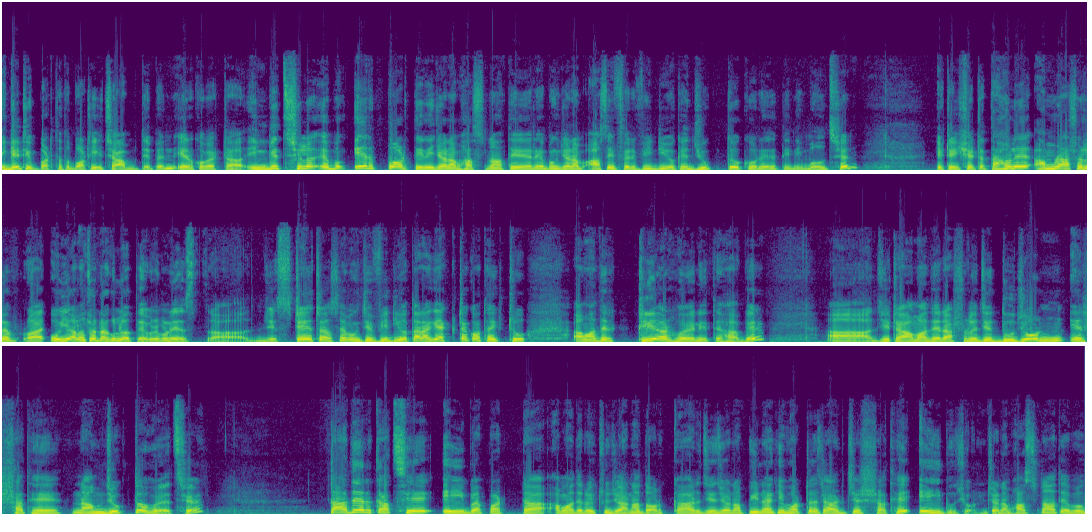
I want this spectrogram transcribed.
নেগেটিভ বার্তা তো বটেই, চাপ দেবেন, এরকম একটা ইঙ্গিত ছিল এবং এরপর তিনি জনাব হাসনাতের এবং জনাব আসিফের ভিডিওকে যুক্ত করে তিনি বলছেন, এটাই সেটা। তাহলে আমরা আসলে ওই আলোচনাগুলোতে মানে যে স্টেটাস এবং যে ভিডিও তার আগে একটা কথা একটু আমাদের ক্লিয়ার হয়ে নিতে হবে যেটা আমাদের আসলে যে দুজন এর সাথে নাম যুক্ত হয়েছে তাদের কাছে এই ব্যাপারটা আমাদের একটু জানা দরকার যে জনাব পিনাকি ভট্টাচার্যের সাথে এই দুজন, জনাব হাসনাত এবং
